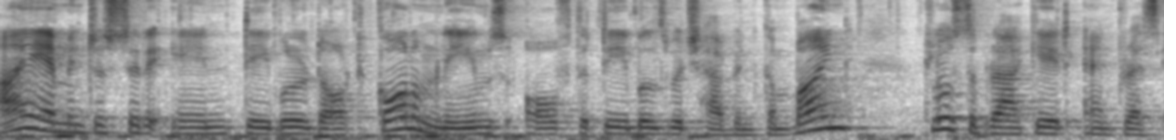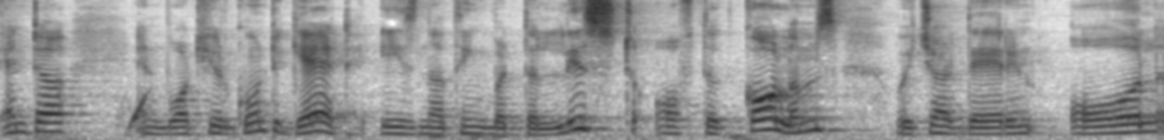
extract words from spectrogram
I am interested in table.column names of the tables which have been combined close the bracket and press enter and what you're going to get is nothing but the list of the columns which are there in all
